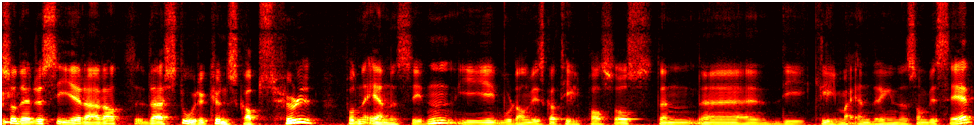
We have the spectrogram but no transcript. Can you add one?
så det du sier er at det er store kunnskapshull på den ene siden i hvordan vi skal tilpasse oss den, eh, de klimaendringene som vi ser.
